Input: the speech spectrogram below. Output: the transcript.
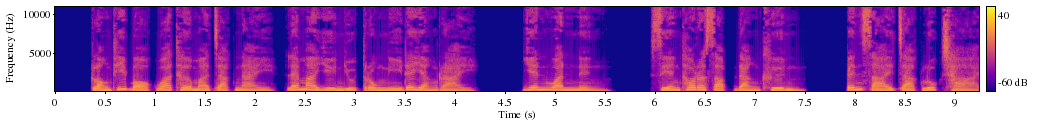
ำกล่องที่บอกว่าเธอมาจากไหน และมายืนอยู่ตรงนี้ได้อย่างไร เย็นวันหนึ่ง เสียงโทรศัพท์ดังขึ้น เป็นสายจากลูกชาย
